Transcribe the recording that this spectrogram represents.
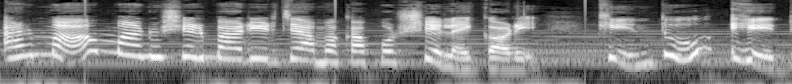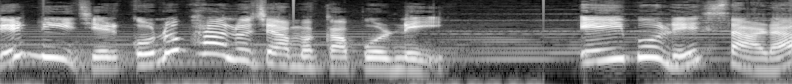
আর মা মানুষের বাড়ির জামা কাপড় সেলাই করে। কিন্তু এদের নিজের কোনো ভালো জামা কাপড় নেই। এই বলে সারা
